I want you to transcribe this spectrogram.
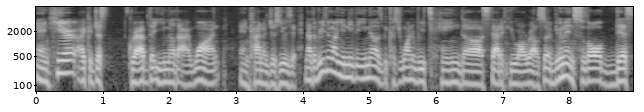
And here I could just grab the email that I want and kind of just use it. Now, the reason why you need the email is because you want to retain the static URL. So if you're going to install this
